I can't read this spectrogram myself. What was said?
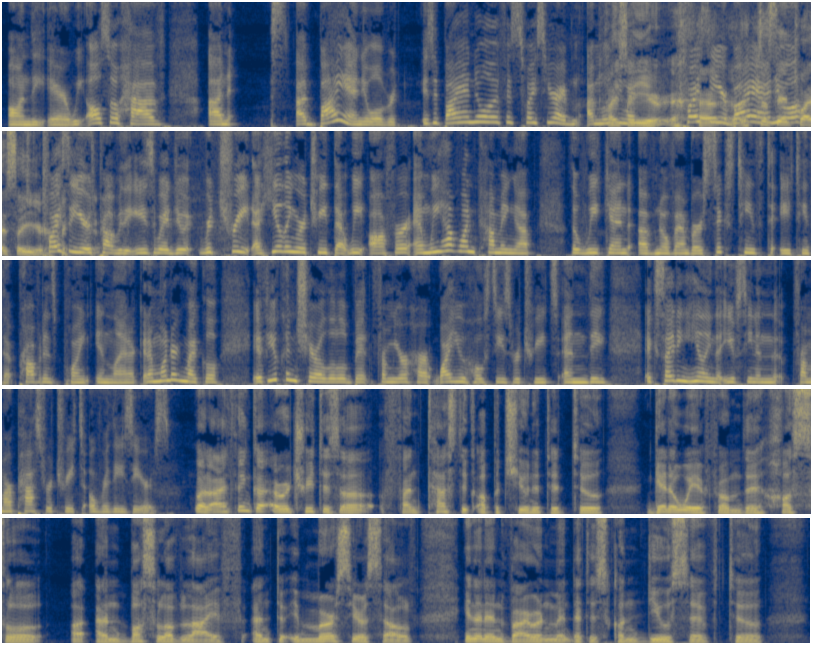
on the air. We also have an a biannual. Re- is it biannual if it's twice a year? I'm, I'm twice my, a year. Twice a year. Biannual. Just say twice a year. Twice a year is probably the easy way to do it. Retreat, a healing retreat that we offer, and we have one coming up the weekend of November 16th to 18th at Providence Point in Lanark. And I'm wondering, Michael, if you can share a little bit from your heart why you host these retreats and the exciting healing that you've seen in the, from our past retreats over these years. Well, I think a, a, retreat is a fantastic opportunity to get away from the hustle uh, and bustle of life and to immerse yourself in an environment that is conducive to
